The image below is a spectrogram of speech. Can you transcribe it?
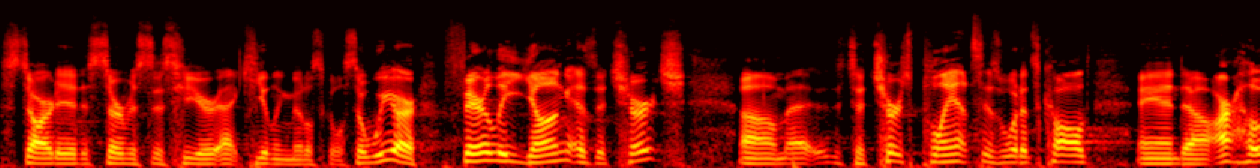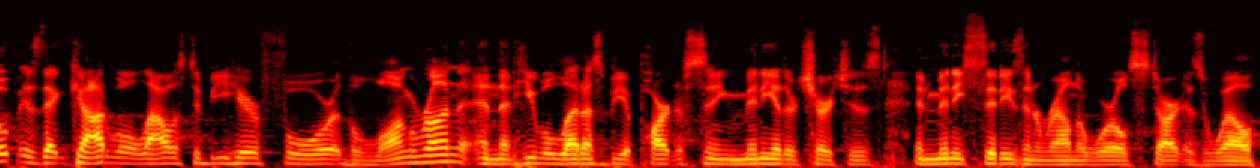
started services here at Kealing Middle School. So we are fairly young as a church. Um, uh, it's a church plants, is what it's called. And uh, our hope is that God will allow us to be here for the long run and that He will let us be a part of seeing many other churches in many cities and around the world start as well.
